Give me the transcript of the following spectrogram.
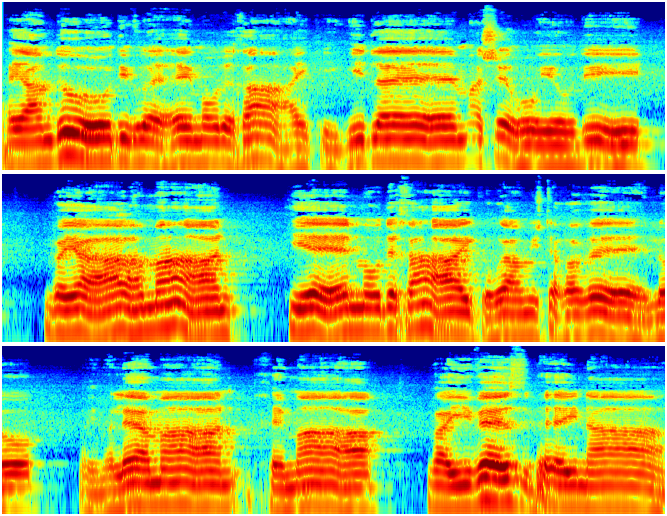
ויעמדו דברי מרדכי כי הגיד להם אשר הוא יהודי. וירא המן כי אין מרדכי קורא ומשתחווה לו. וימלא המן חמא ויבז בעיניו.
